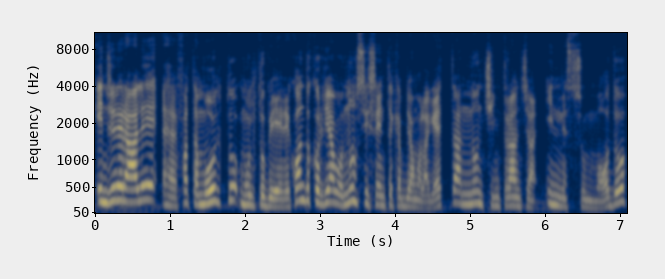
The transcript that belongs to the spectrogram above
in generale è eh, fatta molto molto bene. Quando corriamo non si sente che abbiamo la ghetta non ci intrancia in nessun modo.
